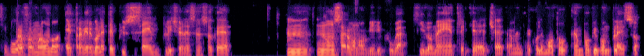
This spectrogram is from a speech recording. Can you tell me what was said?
Sicuro. la Formula 1 è tra virgolette più semplice, nel senso che mh, non servono vie di fuga chilometriche, eccetera, mentre con le moto è un po' più complesso.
